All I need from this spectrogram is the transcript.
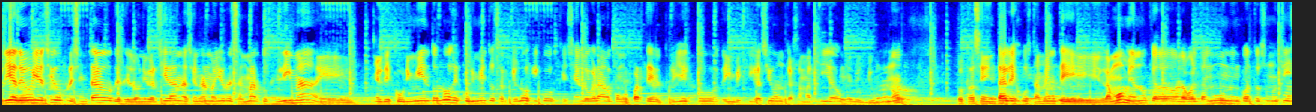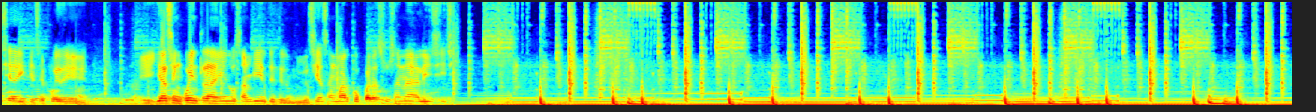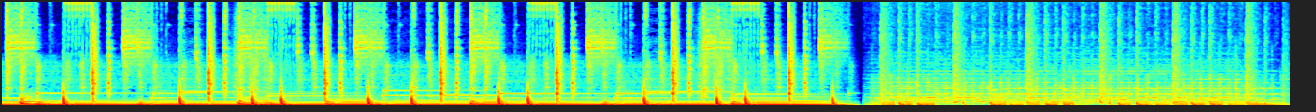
Día de hoy ha sido presentado desde la Universidad Nacional Mayor de San Marcos en Lima eh, el descubrimiento, los descubrimientos arqueológicos que se han logrado como parte del proyecto de investigación Cajamarquía 2021. ¿no? Lo trascendental es justamente la momia, ¿no? que ha dado la vuelta al mundo en cuanto a su noticia y que se puede, eh, ya se encuentra en los ambientes de la Universidad San Marcos para sus análisis.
